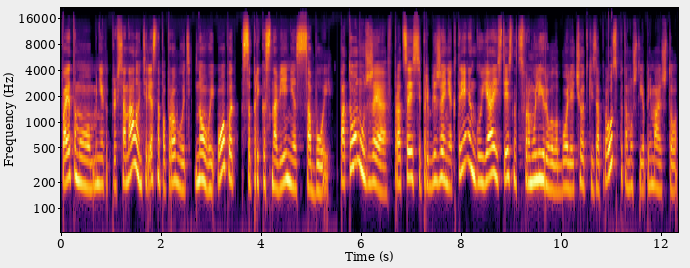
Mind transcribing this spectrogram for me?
Поэтому мне как профессионалу интересно попробовать новый опыт соприкосновения с собой. Потом уже в процессе приближения к тренингу я, естественно, сформулировала более четкий запрос, потому что я понимаю, что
